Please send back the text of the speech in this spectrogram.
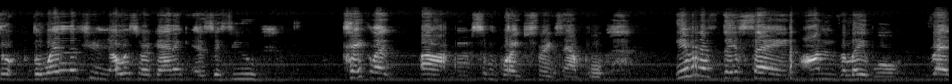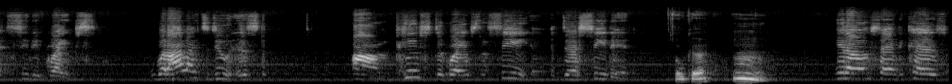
the the way that you know it's organic is if you take like um, some grapes, for example. Even if they say on the label red seeded grapes, what I like to do is um, pinch the grapes and see if they're seeded. Okay. Mm. You know what I'm saying? Because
